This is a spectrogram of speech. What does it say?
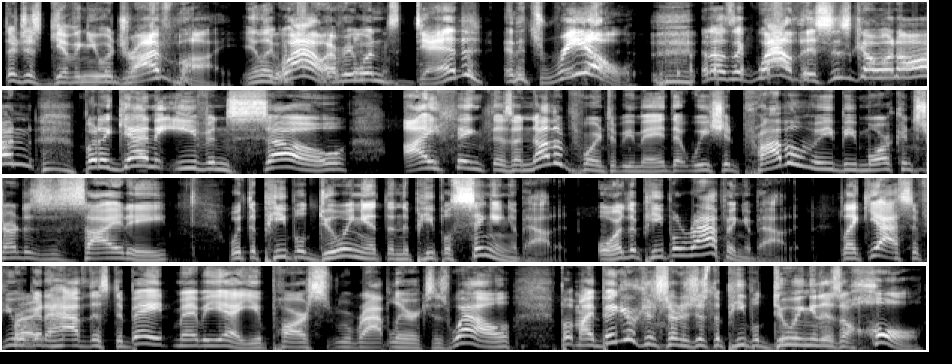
They're just giving you a drive-by. You're like, wow, everyone's dead and it's real. And I was like, wow, this is going on. But again, even so, I think there's another point to be made that we should probably be more concerned as a society with the people doing it than the people singing about it or the people rapping about it. Like, yes, if you were Right. going to have this debate, maybe, yeah, you parse rap lyrics as well. But my bigger concern is just the people doing it as a whole.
